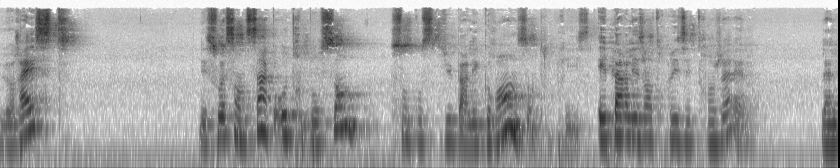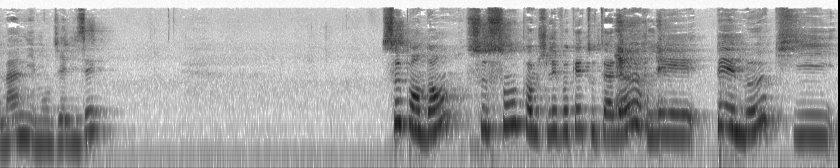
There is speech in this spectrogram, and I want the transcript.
Le reste, les 65 autres pourcents, sont constitués par les grandes entreprises et par les entreprises étrangères. L'Allemagne est mondialisée. Cependant, ce sont, comme je l'évoquais tout à l'heure, les PME qui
